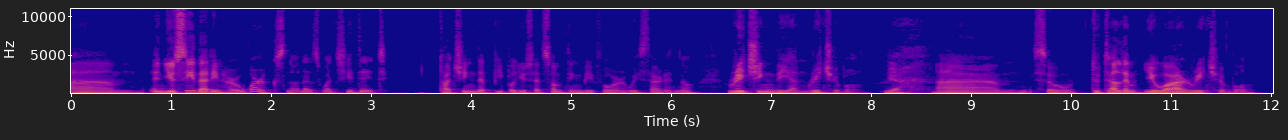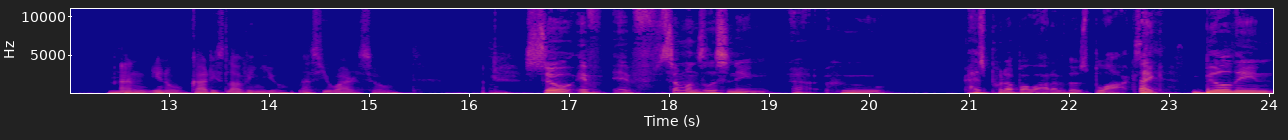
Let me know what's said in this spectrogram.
Um, and you see that in her works, no? That's what she did. Touching the people. You said something before we started, no? Reaching the unreachable. Yeah. Um, so to tell them you are reachable and, you know, God is loving you as you are. So, So if if someone's listening uh, who has put up a lot of those blocks, like building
